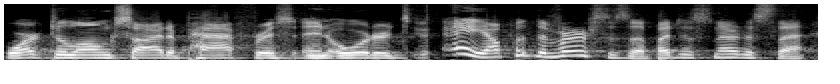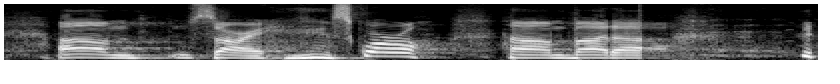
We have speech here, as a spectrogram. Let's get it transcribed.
worked alongside Epaphras in order to. Hey, I'll put the verses up. I just noticed that. Um, sorry, squirrel. Um, but. Uh,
